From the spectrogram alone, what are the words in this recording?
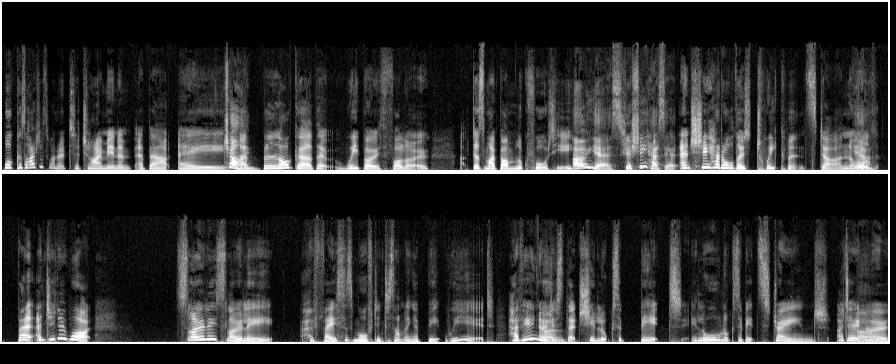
Well, because I just wanted to chime in about a, a Chime. blogger that we both follow. Uh, Does my bum look forty? Oh, yes. Yeah, she has it. and she had all those tweakments done. all Yeah. th- but and do you know what? Slowly, slowly, her face has morphed into something a bit weird. Have you noticed Oh. that she looks a bit? It all looks a bit strange. I don't Oh. know.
